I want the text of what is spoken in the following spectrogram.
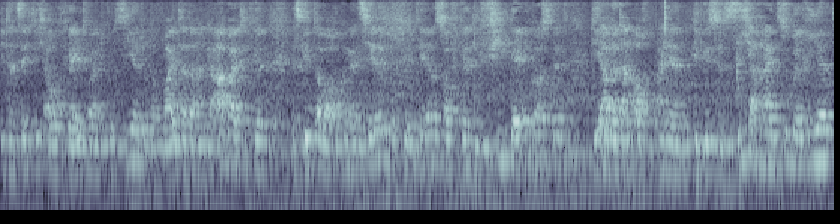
die tatsächlich auch weltweit kursiert und auch weiter daran gearbeitet wird. Es gibt aber auch kommerzielle, proprietäre Software, die viel Geld kostet, die aber dann auch eine gewisse Sicherheit suggeriert.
